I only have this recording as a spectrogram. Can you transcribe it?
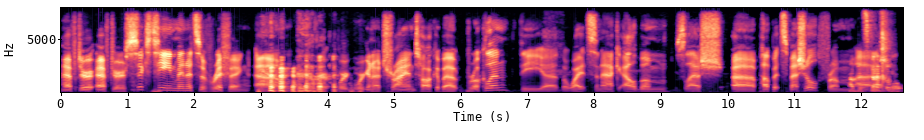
after after 16 minutes of riffing um, we're, we're, we're gonna try and talk about brooklyn the uh, the Wyatt Cenac album slash uh, puppet special from Puppet uh, special.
